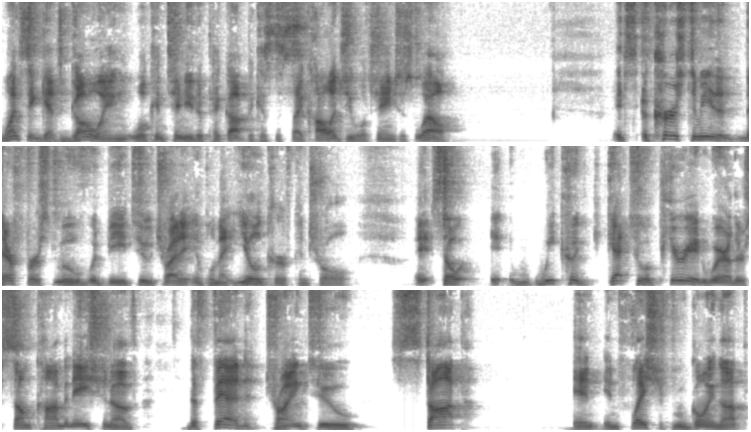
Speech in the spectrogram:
once it gets going, will continue to pick up because the psychology will change as well. It occurs to me that their first move would be to try to implement yield curve control. It, so it, we could get to a period where there's some combination of the Fed trying to stop in inflation from going up.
